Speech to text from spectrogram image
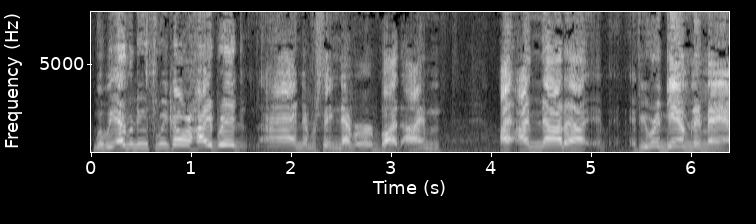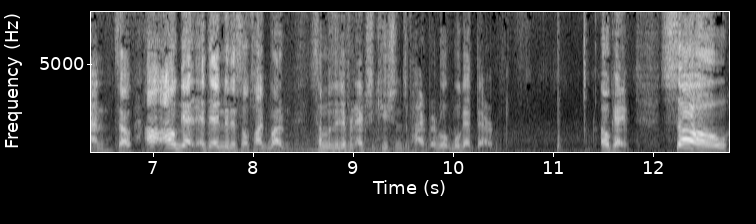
will we ever do three color hybrid? I never say never, but I'm I, am not a. If you were a gambling man, so I'll, I'll, get at the end of this. I'll talk about some of the different executions of hybrid. We'll, we'll get there. Okay, so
